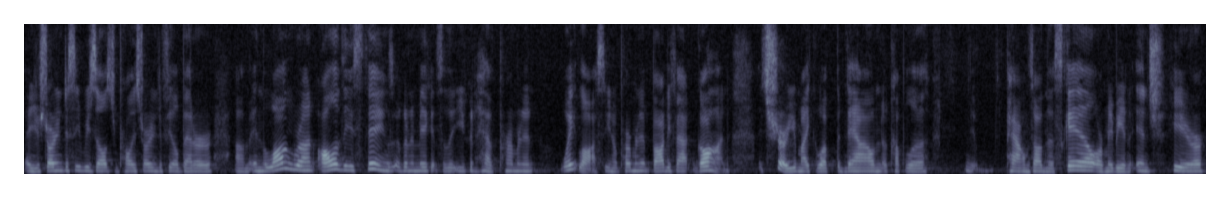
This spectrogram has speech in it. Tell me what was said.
and you're starting to see results. You're probably starting to feel better. Um, in the long run, all of these things are going to make it so that you can have permanent weight loss. You know, permanent body fat gone. Sure, you might go up and down a couple of pounds on the scale, or maybe an inch here,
